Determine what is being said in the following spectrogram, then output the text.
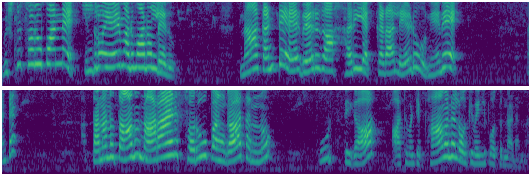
విష్ణు స్వరూపాన్నే ఇందులో ఏం అనుమానం లేదు. నాకంటే వేరుగా హరి ఎక్కడా లేడు నేనే. అంటే తనను తాను నారాయణ స్వరూపంగా తనను పూర్తిగా అటువంటి భావనలోకి వెళ్ళిపోతున్నాడు అన్నమాట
